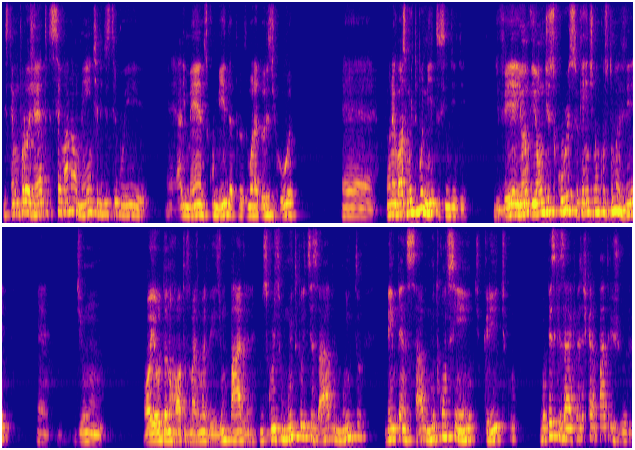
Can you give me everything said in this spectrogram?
eles têm um projeto de semanalmente ele distribuir é, alimentos, comida para os moradores de rua. É, é um negócio muito bonito, assim, de, de de ver, e, é, e é um discurso que a gente não costuma ver é, de um. Olha, eu dando rotas mais uma vez, de um padre, né? Um discurso muito politizado, muito bem pensado, muito consciente, crítico. Vou pesquisar aqui, mas acho que era Padre Júlio.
